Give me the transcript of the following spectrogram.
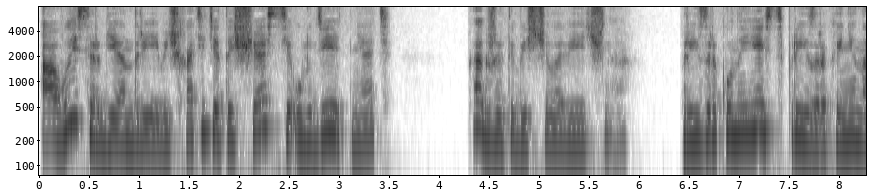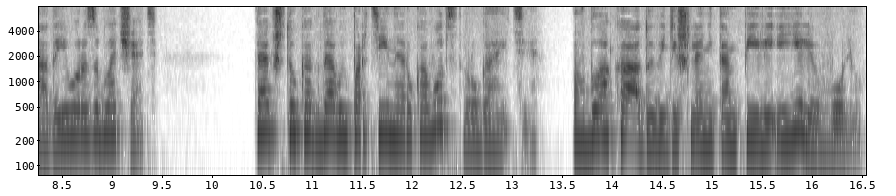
А вы, Сергей Андреевич, хотите это счастье у людей отнять. Как же это бесчеловечно. Призрак он и есть призрак, и не надо его разоблачать. Так что, когда вы партийное руководство ругаете, в блокаду, видишь ли, они там пили и ели в волю,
